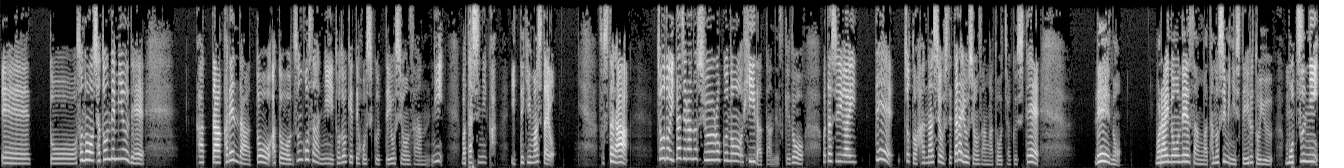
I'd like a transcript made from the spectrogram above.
えー、と、そのシャトンデミューで、買ったカレンダーと、あと、ズンコさんに届けて欲しくって、ヨシオンさんに、私にか、行ってきましたよ。そしたら、ちょうどイタジラの収録の日だったんですけど、私が行って、ちょっと話をしてたらヨシオンさんが到着して、例の、笑いのお姉さんが楽しみにしているという、もつに、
